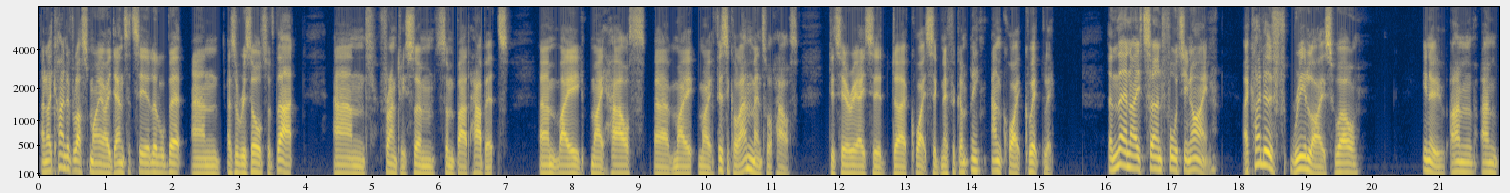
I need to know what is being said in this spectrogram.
and I kind of lost my identity a little bit. And as a result of that, and frankly, some some bad habits, um, my my health, uh, my my physical and mental health deteriorated uh, quite significantly and quite quickly. And then I turned 49. I kind of realized, well, you know, I'm I'm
